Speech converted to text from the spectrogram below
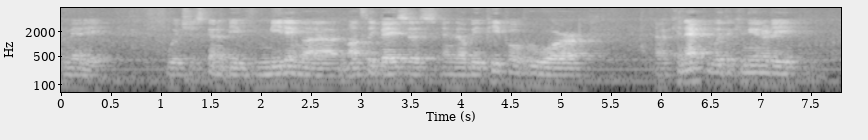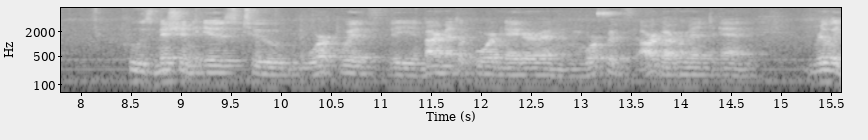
committee, which is going to be meeting on a monthly basis, and there'll be people who are uh, connected with the community, whose mission is to work with the environmental coordinator and work with our government and really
